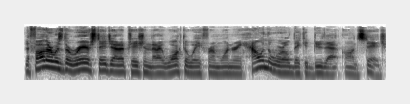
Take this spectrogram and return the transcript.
The Father was the rare stage adaptation that I walked away from wondering how in the world they could do that on stage.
